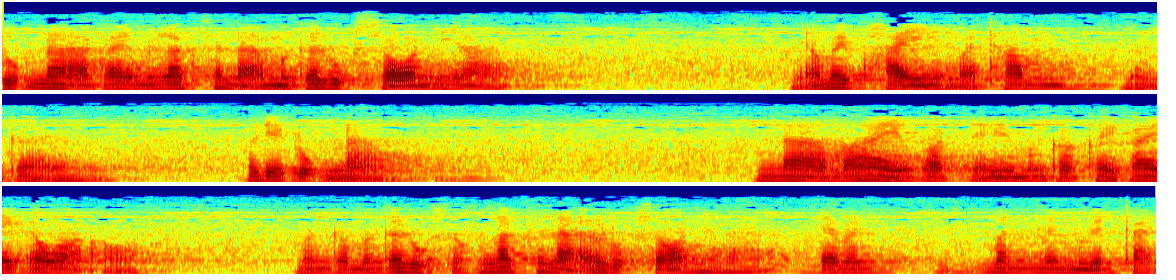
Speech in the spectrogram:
ลูกหน้าก็มันลักษณะมันก็ลูกศรนี่ละเอาไม่ไผ่มาทำมันก็เขาเรียกลูกหน้า หน้าไม้ก็เนมันก็คล้ายๆก็ว่าเอามันก็มันก็ลูกศรลักษณะลูกศรนี่แหละแต่มันมันไม่เหมือนกัน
